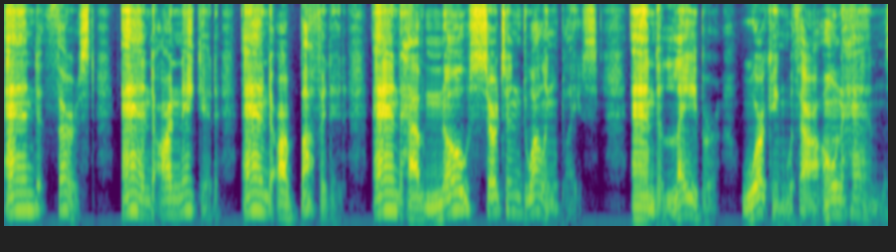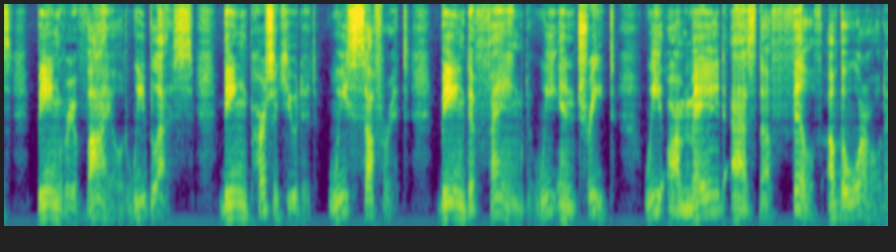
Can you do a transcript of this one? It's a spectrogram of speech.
and thirst, and are naked, and are buffeted, and have no certain dwelling place, and labor, working with our own hands. Being reviled, we bless. Being persecuted, we suffer it. Being defamed, we entreat we are made as the filth of the world,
